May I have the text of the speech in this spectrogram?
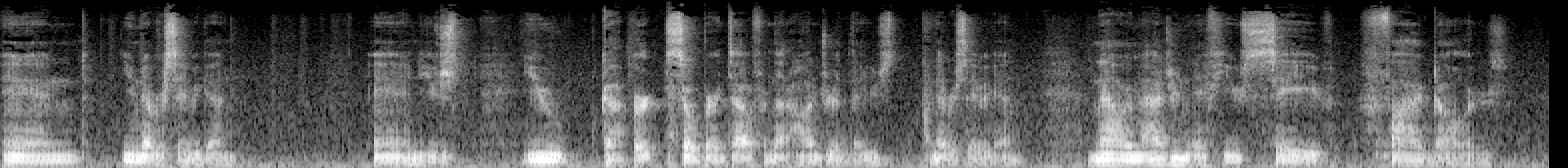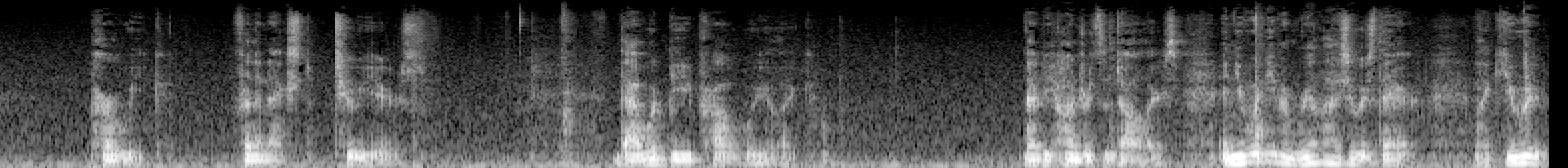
and you never save again. And you just you got burnt so burnt out from that 100 that you just never save again. Now imagine if you save $5 per week for the next two years. That would be probably like, that'd be hundreds of dollars. And you wouldn't even realize it was there. Like, you would,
